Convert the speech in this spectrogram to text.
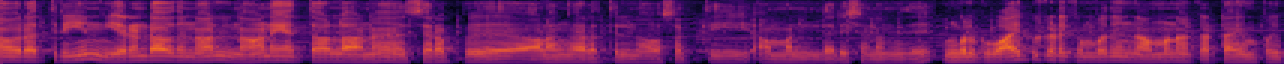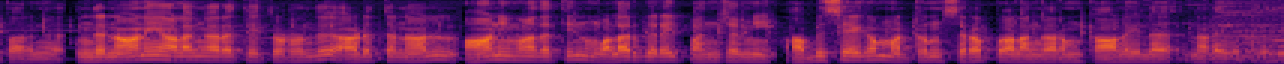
நவராத்திரியின் இரண்டாவது நாள் நாணயத்தாலான சிறப்பு அலங்காரத்தில் நவசக்தி அம்மன் தரிசனம் இது. உங்களுக்கு வாய்ப்பு கிடைக்கும் போது இந்த அம்மனை கட்டாயம் போய் பாருங்க. இந்த நாணய அலங்காரத்தை தொடர்ந்து அடுத்த நாள் ஆனி மாதத்தின் வளர்பிறை பஞ்சமி அபிஷேகம் மற்றும் சிறப்பு அலங்காரம் காலையில் நடைபெற்றது.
